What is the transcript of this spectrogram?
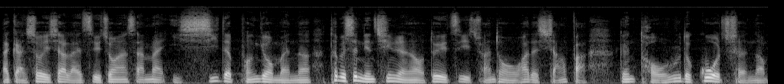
来感受一下来自于中央山脉以西的朋友们呢，特别是年轻人哦，对于自己传统文化的想法跟投入的过程呢。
